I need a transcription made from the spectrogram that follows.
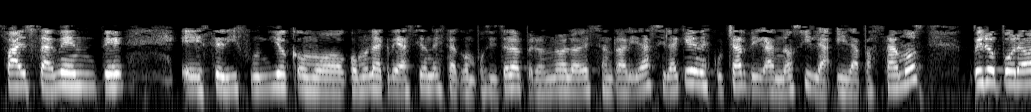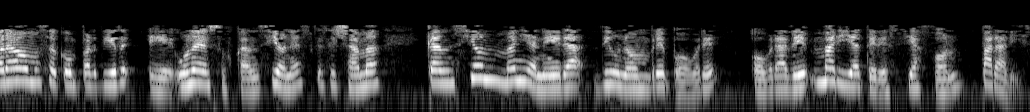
falsamente eh, se difundió como, como, una creación de esta compositora, pero no lo es en realidad. Si la quieren escuchar, díganos y la, pasamos. Pero por ahora vamos a compartir eh, una de sus canciones que se llama Canción Mañanera de un hombre pobre, obra de María Teresia von Paradis.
